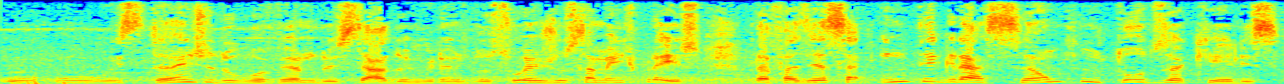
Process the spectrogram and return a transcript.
o, o stand do governo do estado do Rio Grande do Sul é justamente para isso, para fazer essa integração com todos aqueles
